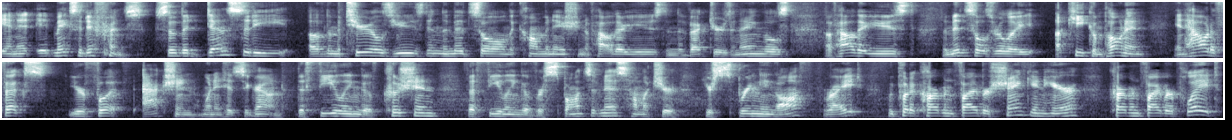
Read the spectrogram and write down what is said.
and it, it makes a difference. So the density of the materials used in the midsole and the combination of how they're used and the vectors and angles of how they're used, the midsole is really a key component in how it affects your foot action when it hits the ground. The feeling of cushion, the feeling of responsiveness, how much you're, you're springing off, right? We put a carbon fiber shank in here, carbon fiber plate,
